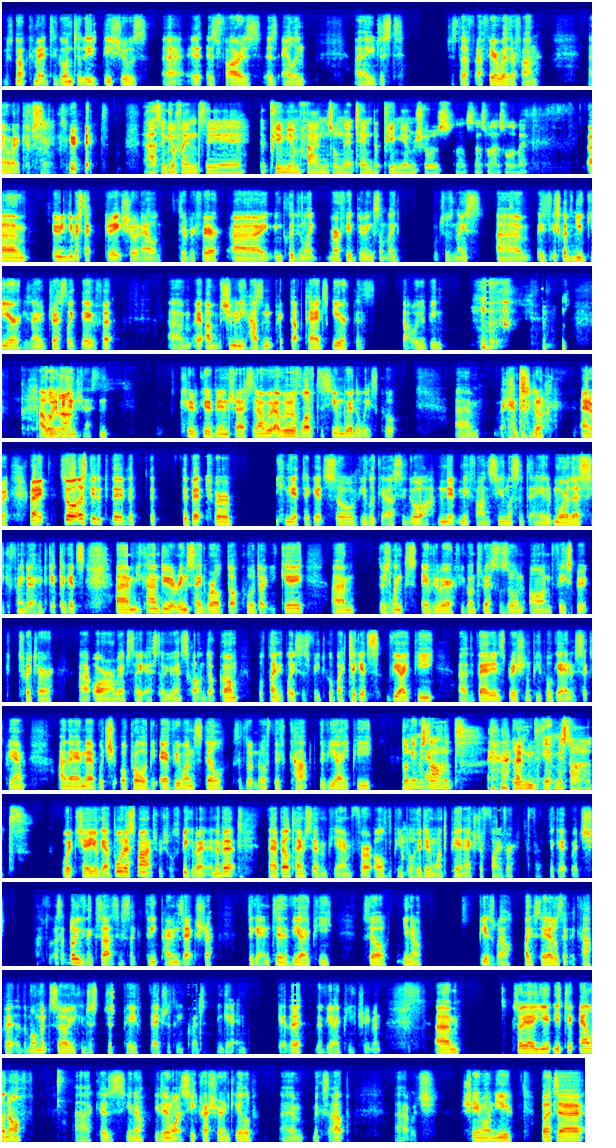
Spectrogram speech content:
You're just not committed to going to these these shows uh, as far as as Ellon. Uh, you're just just a, a fair weather fan uh, when it comes to it. I think you'll find the uh, the premium fans only attend the premium shows. That's that's what that's all about. Um, I mean, you missed a great show in Ellon to be fair, uh, including like Murphy doing something, which was nice. Um, he's, he's got new gear. He's now dressed like the outfit. Um, I'm assuming he hasn't picked up Ted's gear because that would have been that would have been interesting. Could could have been interesting. I would I would have loved to see him wear the waistcoat. Um, I don't know. Anyway, right. So let's do the the the, the, the bit where you can get tickets. So if you look at us and go, I have no fancy and listen to any more of this, you can find out how to get tickets. Um, you can do it at ringsideworld.co.uk. Um, there's links everywhere if you go into WrestleZone on Facebook, Twitter, uh, or our website, swnscotland.com. There's plenty of places for you to go buy tickets. VIP, uh, the very inspirational people get in at 6 p.m. And then, uh, which will probably be everyone still, because I don't know if they've capped the VIP. Don't get me started. Don't and, get me started which uh, you'll get a bonus match, which we'll speak about in a bit. Uh, bell time 7 p.m. for all the people who didn't want to pay an extra fiver for a ticket, which I don't even think so. That's just like three pounds extra to get into the VIP. So you know, be as well. Like I say, I don't think they cap it at the moment, so you can just just pay the extra three quid and get in, get the the VIP treatment. Um, so yeah, you you took Ellon off because uh, you know you didn't want to see Crusher and Caleb um, mix up, uh, which shame on you. But uh,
